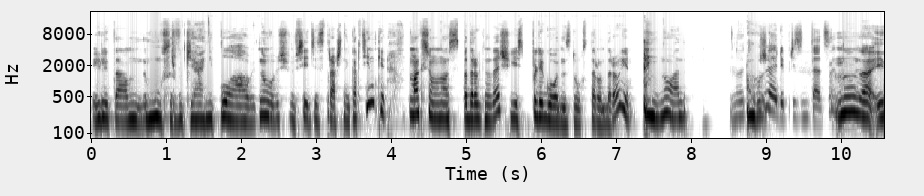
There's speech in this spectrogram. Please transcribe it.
или там мусор в океане плавает. Ну, в общем, все эти страшные картинки. Максимум у нас по дороге на дачу есть полигоны с двух сторон дороги. ну ладно. Ну, это Вот. уже репрезентация. Ну да, и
